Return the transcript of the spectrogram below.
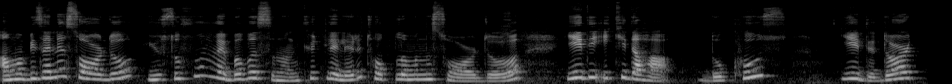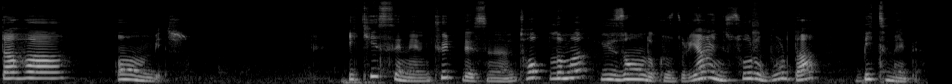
Ama bize ne sordu? Yusuf'un ve babasının kütleleri toplamını sordu. 7 2 daha 9, 7 4 daha 11. ikisinin kütlesinin toplamı 119'dur. Yani soru burada bitmedi.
